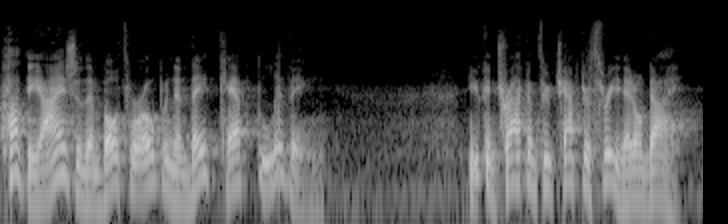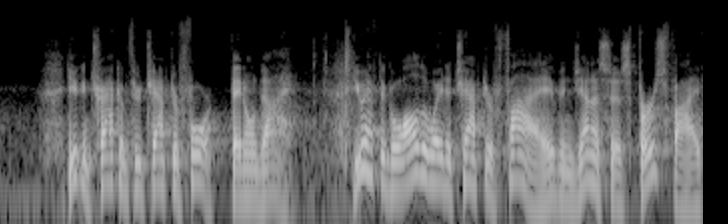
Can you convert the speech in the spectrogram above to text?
Huh, the eyes of them both were opened, and they kept living. You can track them through chapter 3, they don't die. You can track them through chapter 4, they don't die. You have to go all the way to chapter 5 in Genesis, verse 5,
